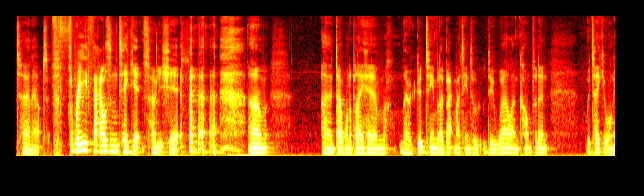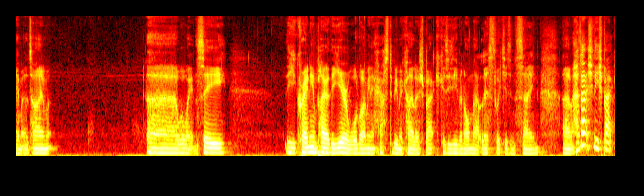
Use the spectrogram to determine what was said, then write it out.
turnout. Three thousand tickets. Holy shit! um, I don't want to play him. They're a good team, but I back my team to do well. I'm confident. We take it one game at a time. Uh, we'll wait and see. The Ukrainian Player of the Year award. Well, I mean, it has to be Mikhailo Shpak because he's even on that list, which is insane. Um, has actually Shpak?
